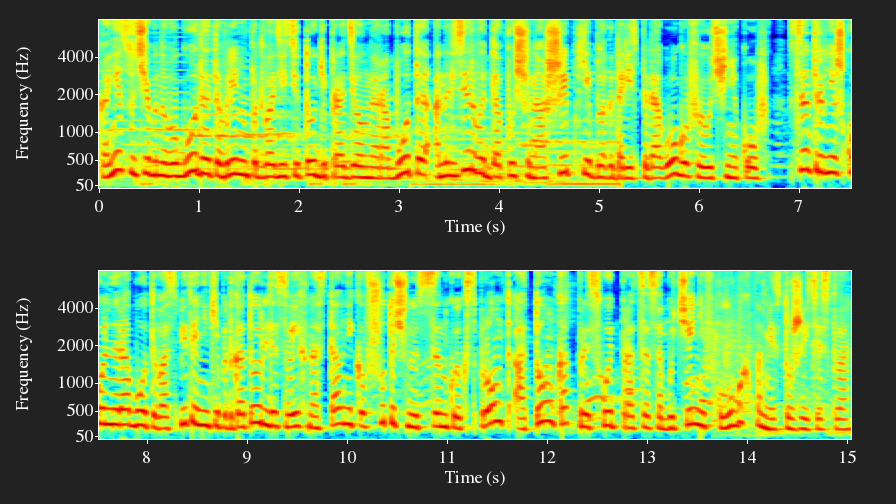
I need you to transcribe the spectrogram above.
Конец учебного года – это время подводить итоги проделанной работы, анализировать допущенные ошибки, благодарить педагогов и учеников. В Центре внешкольной работы воспитанники подготовили для своих наставников шуточную сценку «Экспромт» о том, как происходит процесс обучения в клубах по месту жительства.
